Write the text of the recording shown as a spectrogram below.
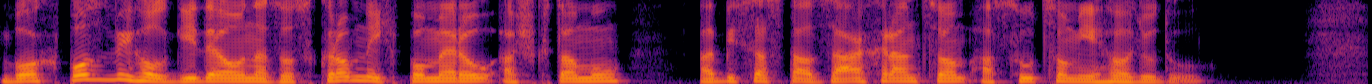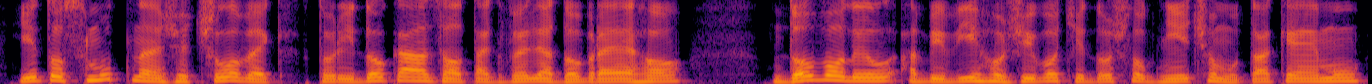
Boh pozdvihol Gideona zo skromných pomerov až k tomu, aby sa stal záchrancom a súdcom jeho ľudu. Je to smutné, že človek, ktorý dokázal tak veľa dobrého, dovolil, aby v jeho živote došlo k niečomu takému,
